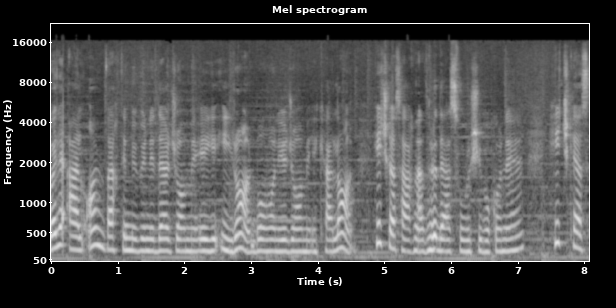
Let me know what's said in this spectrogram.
ولی الان وقتی می‌بینید در جامعه ایران به عنوان جامعه کلان هیچ کس حق نداره دست فروشی بکنه. هیچ کس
